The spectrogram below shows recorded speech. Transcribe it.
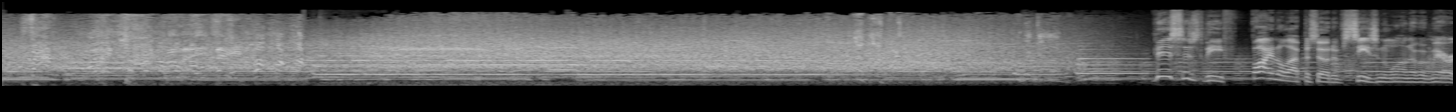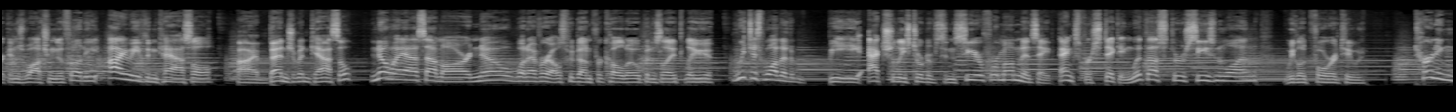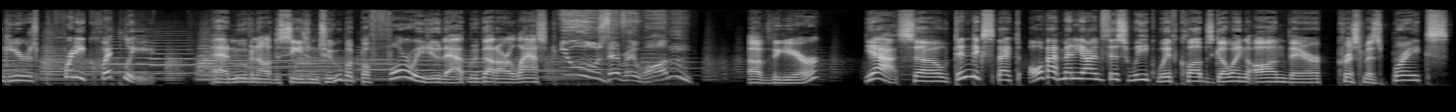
Final episode of season one of Americans Watching the Footy. I'm Ethan Castle. I'm Benjamin Castle. No ASMR, no whatever else we've done for cold opens lately. We just wanted to be actually sort of sincere for a moment and say thanks for sticking with us through season one. We look forward to turning gears pretty quickly and moving on to season two. But before we do that, we've got our last News, everyone! of the year. Yeah, so didn't expect all that many items this week with clubs going on their Christmas breaks.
